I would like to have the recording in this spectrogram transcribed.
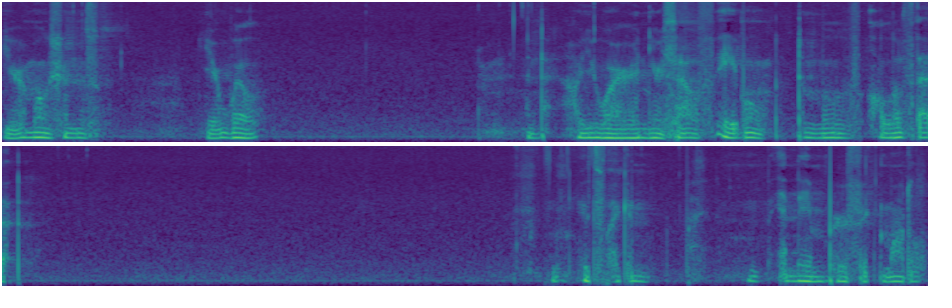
your emotions, your will, and how you are in yourself able to move all of that. It's like an, an imperfect model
